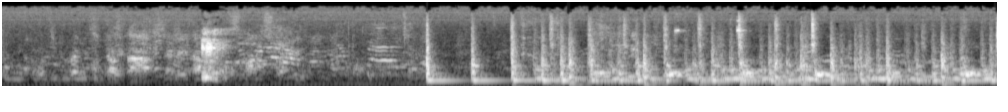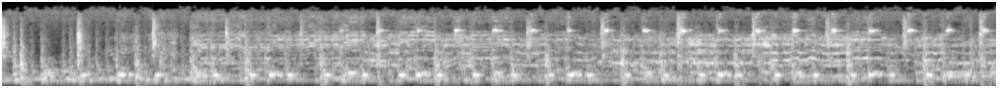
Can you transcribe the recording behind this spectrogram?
tungkol di bulan itu dalta, dari tamat mas you.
